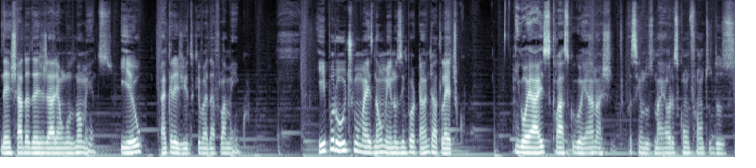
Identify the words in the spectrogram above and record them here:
deixado a desejar em alguns momentos. E eu acredito que vai dar Flamengo. E por último, mas não menos importante, Atlético e Goiás, clássico goiano, acho tipo assim um dos maiores confrontos dos,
